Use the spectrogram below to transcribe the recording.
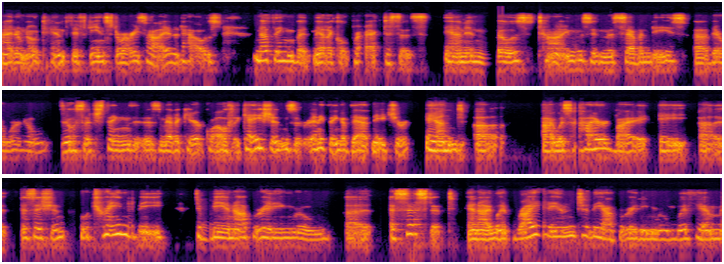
I don't know, 10, 15 stories high, and it housed nothing but medical practices. And in those times, in the 70s, uh, there were no, no such things as Medicare qualifications or anything of that nature. And uh, I was hired by a uh, physician who trained me to be an operating room uh, assistant. And I went right into the operating room with him,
